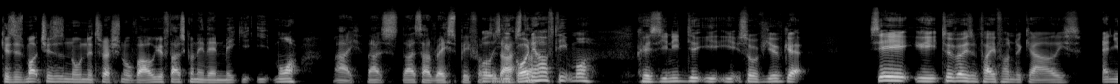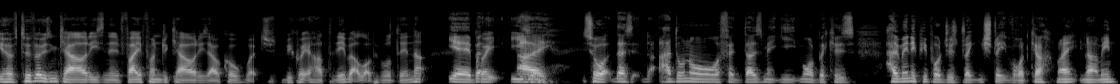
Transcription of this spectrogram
Because as much as there's no nutritional value, if that's going to then make you eat more, aye, that's that's a recipe for well, disaster. you're going to have to eat more because you need to. You, you, so if you've got, say, you eat two thousand five hundred calories and you have two thousand calories and then five hundred calories alcohol, which would be quite hard to do, but a lot of people are doing that yeah, but quite easy. Aye. So this, I don't know if it does make you eat more because how many people are just drinking straight vodka, right? You know what I mean?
